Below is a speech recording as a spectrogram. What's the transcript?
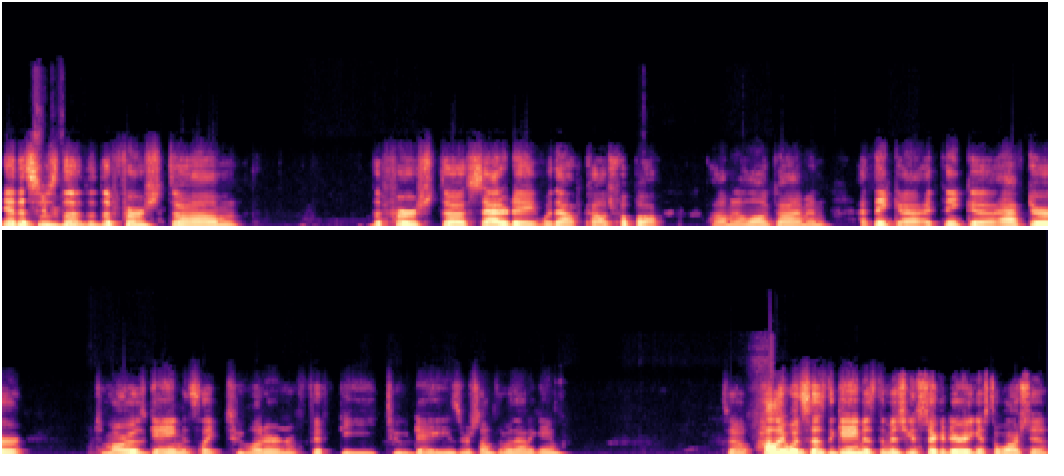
yeah this was the, the, the first um the first uh, saturday without college football um in a long time and i think uh, i think uh, after tomorrow's game it's like 252 days or something without a game so hollywood says the game is the michigan secondary against the washington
